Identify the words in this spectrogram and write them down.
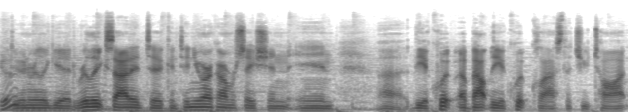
Good. Doing really good. Really excited to continue our conversation in uh, the equip about the equip class that you taught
